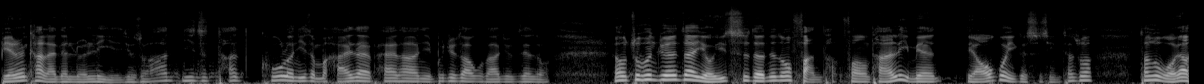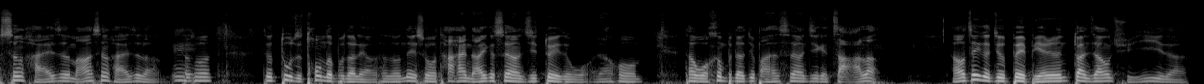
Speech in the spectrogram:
别人看来的伦理，就说啊，你这他哭了，你怎么还在拍他？你不去照顾他，就是这种。然后朱凤娟在有一次的那种访谈访谈里面聊过一个事情，她说，她说我要生孩子，马上生孩子了。她说，这肚子痛的不得了。她说那时候他还拿一个摄像机对着我，然后他我恨不得就把他摄像机给砸了。然后这个就被别人断章取义的，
